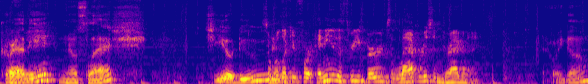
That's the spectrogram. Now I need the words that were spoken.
Krabby. Krabby. No slash. Geodude. So we're looking for any of the three birds, Lapras and Dragonite. there we go.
